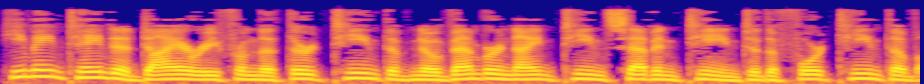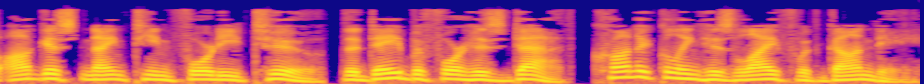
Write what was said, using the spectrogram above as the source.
He maintained a diary from 13 November 1917 to 14 August 1942, the day before his death, chronicling his life with Gandhi.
